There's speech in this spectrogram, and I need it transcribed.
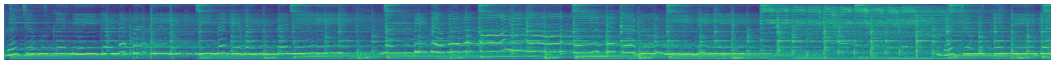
ಗಜಮುಖನೇ ಗಣಪತಿ ನಿನಗೆ ವಂದನೆ. ನಂಬಿದವರ ಪಾಲಿನ ಕಲ್ಪತರು ನೀನೇ. ಗಜಮುಖನೇ ಗಣ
